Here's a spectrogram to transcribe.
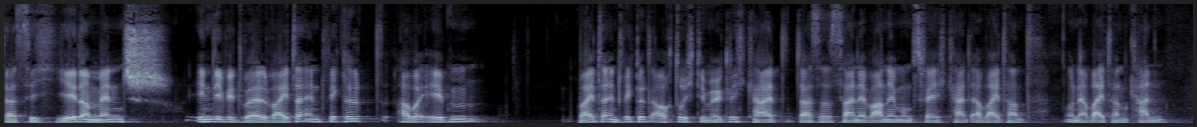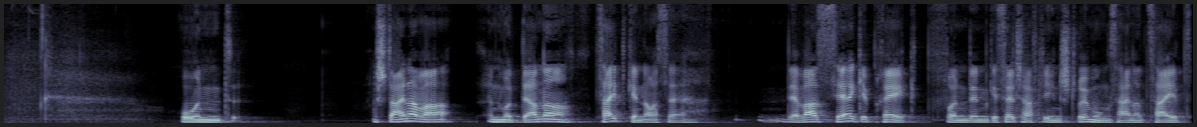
dass sich jeder Mensch individuell weiterentwickelt, aber eben weiterentwickelt auch durch die Möglichkeit, dass er seine Wahrnehmungsfähigkeit erweitert und erweitern kann. Und Steiner war ein moderner Zeitgenosse. Der war sehr geprägt von den gesellschaftlichen Strömungen seiner Zeit.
